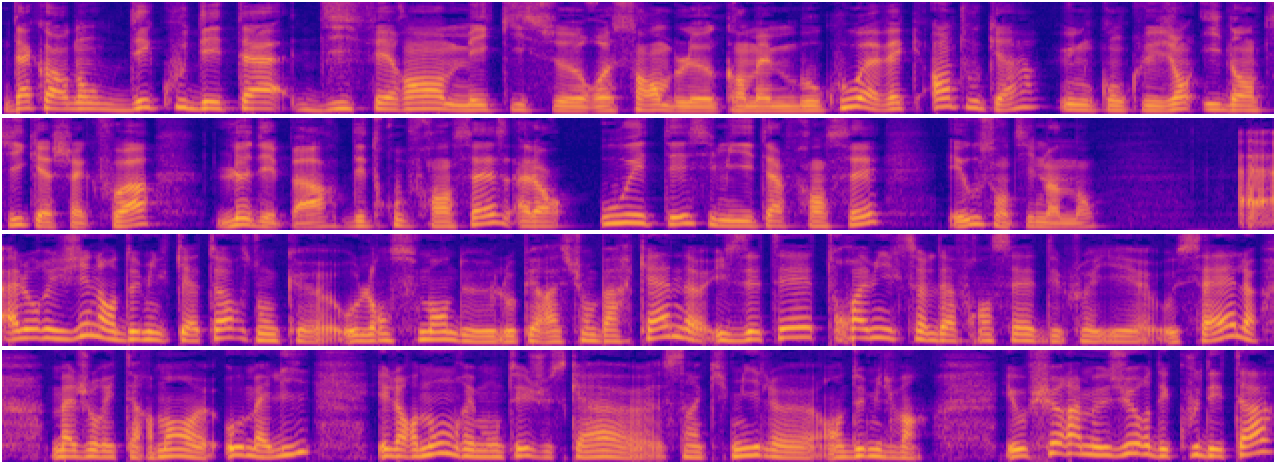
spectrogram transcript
D'accord, donc des coups d'État différents mais qui se ressemblent quand même beaucoup, avec en tout cas une conclusion identique à chaque fois, le départ des troupes françaises. Alors où étaient ces militaires français et où sont-ils maintenant? À l'origine, en 2014, donc euh, au lancement de l'opération Barkhane, ils étaient 3000 soldats français déployés au Sahel, majoritairement euh, au Mali, et leur nombre est monté jusqu'à 5000 euh, en 2020. Et au fur et à mesure des coups d'État,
